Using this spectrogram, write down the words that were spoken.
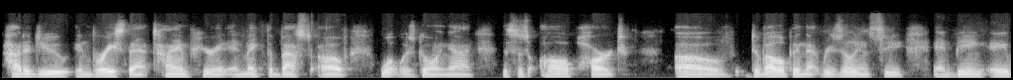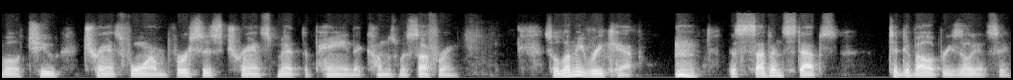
How did you embrace that time period and make the best of what was going on? This is all part of developing that resiliency and being able to transform versus transmit the pain that comes with suffering. So let me recap the seven steps to develop resiliency.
